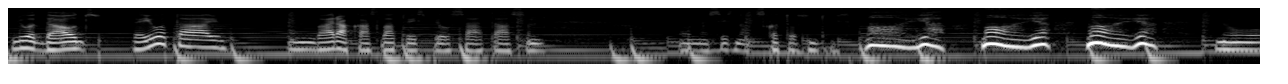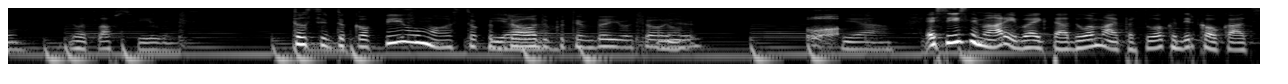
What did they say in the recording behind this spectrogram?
ļoti daudz dejotāju un vairākās Latvijas pilsētās. Un, un es iznācu, skatos, un tur viss ir māja, māja, māja. Nu, ļoti labs feelings. Tas ir tā kā filmās, to, kad Jā. rāda par tiem dejotājiem. Oh. Jā. Es īstenībā arī baigi tā domāju par to, ka ir kaut kāds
